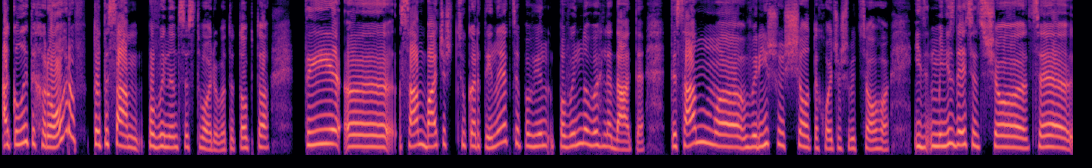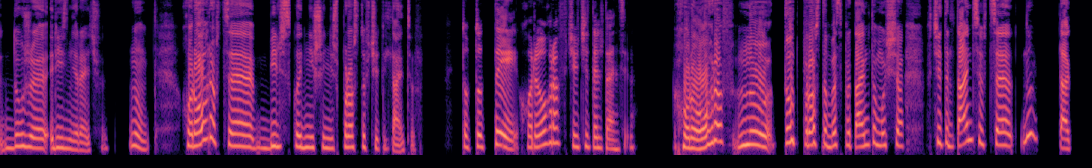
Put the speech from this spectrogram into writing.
А коли ти хореограф, то ти сам повинен це створювати. Тобто ти е, сам бачиш цю картину, як це повин, повинно виглядати. Ти сам е, вирішуєш, що ти хочеш від цього. І мені здається, що це дуже різні речі. Ну, хореограф це більш складніше, ніж просто вчитель танців. Тобто ти хореограф чи вчитель танців? Хореограф, ну тут просто без питань, тому що вчитель танців це ну так,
